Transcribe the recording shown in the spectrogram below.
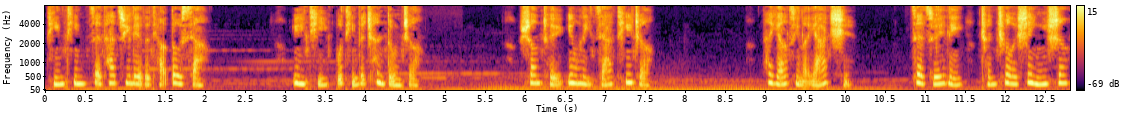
婷婷在她剧烈的挑逗下，玉体不停的颤动着，双腿用力夹踢着。他咬紧了牙齿，在嘴里传出了呻吟声。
